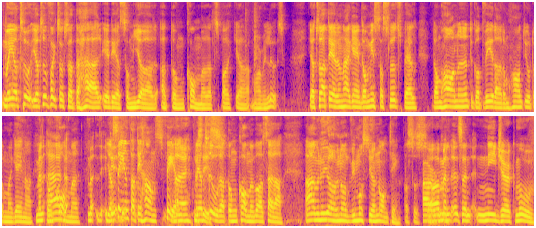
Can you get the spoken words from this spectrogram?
Men jag tror, jag tror faktiskt också att det här är det som gör att de kommer att sparka Marvin Lewis. Jag tror att det är den här grejen. De missar slutspel. De har nu inte gått vidare. De har inte gjort de här grejerna. Men de är det- kommer... men det- jag säger det- inte att det är hans fel, Nej, men jag tror att de kommer bara så här. ah, men nu gör vi något. Vi måste göra någonting. Så, så, Ja, men alltså, en knee jerk move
